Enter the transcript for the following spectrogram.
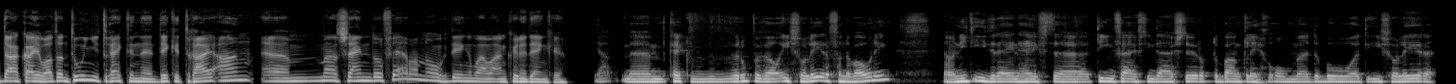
Daar kan je wat aan doen. Je trekt een dikke trui aan. Ehm, maar zijn er verder nog dingen waar we aan kunnen denken? Ja, um, kijk, we roepen wel isoleren van de woning. Nou, niet iedereen heeft uh, 10, 15.000 euro op de bank liggen om uh, de boel uh, te isoleren.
